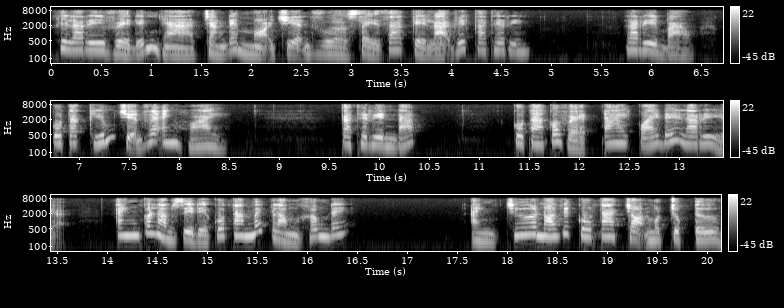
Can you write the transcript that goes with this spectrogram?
Khi Larry về đến nhà, chàng đem mọi chuyện vừa xảy ra kể lại với Catherine. Larry bảo cô ta kiếm chuyện với anh hoài. Catherine đáp, cô ta có vẻ tai quái đấy Larry ạ. Anh có làm gì để cô ta mếch lòng không đấy? Anh chưa nói với cô ta chọn một chục từ.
